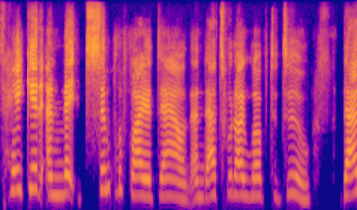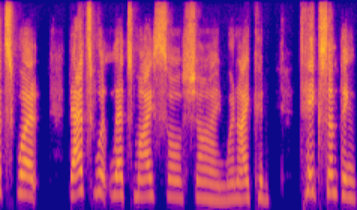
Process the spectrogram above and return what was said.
take it and make simplify it down and that's what I love to do that's what that's what lets my soul shine when I could take something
